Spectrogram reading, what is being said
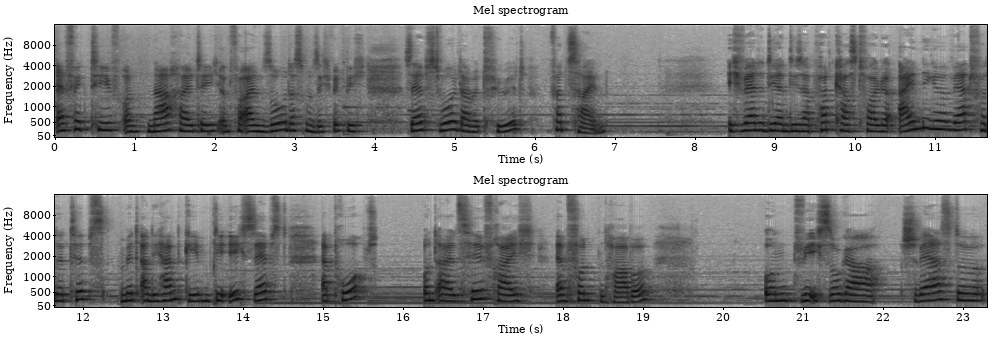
effektiv und nachhaltig und vor allem so, dass man sich wirklich selbst wohl damit fühlt, verzeihen? Ich werde dir in dieser Podcast-Folge einige wertvolle Tipps mit an die Hand geben, die ich selbst erprobt und als hilfreich empfunden habe und wie ich sogar schwerste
